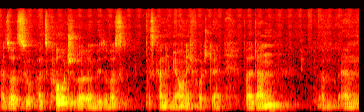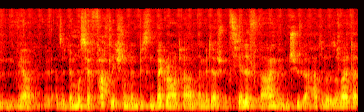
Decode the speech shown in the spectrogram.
also als, als Coach oder irgendwie sowas, das kann ich mir auch nicht vorstellen. Weil dann, ähm, ja, also der muss ja fachlich schon ein bisschen Background haben, damit er spezielle Fragen, die ein Schüler hat oder so weiter,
